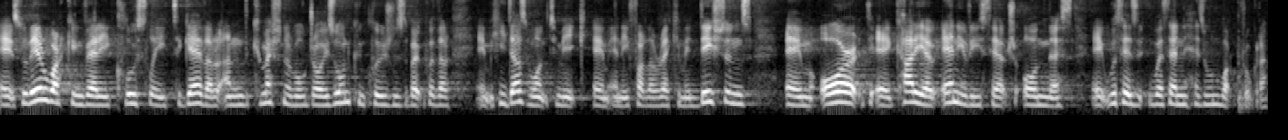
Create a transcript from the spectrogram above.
Uh, so they're working very closely together and the Commissioner will draw his own conclusions about whether um, he does want to make um, any further recommendations um, or uh, carry out any research on this uh, with his, within his own work programme.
